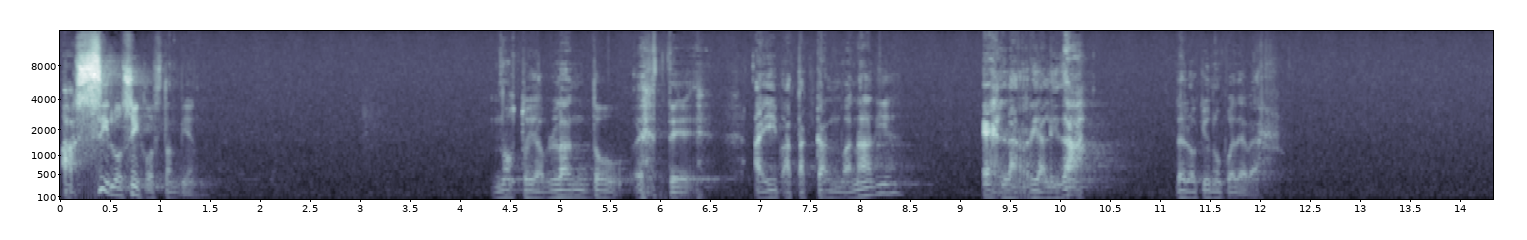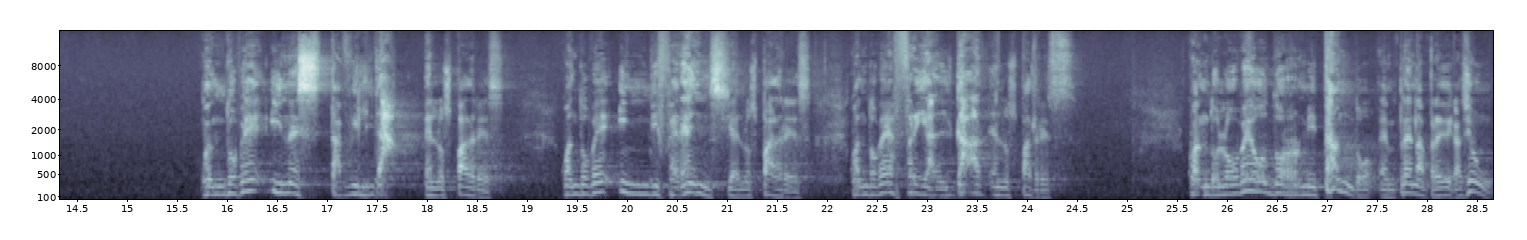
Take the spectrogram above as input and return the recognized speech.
así los hijos también. No estoy hablando este, ahí atacando a nadie. Es la realidad de lo que uno puede ver. Cuando ve inestabilidad en los padres, cuando ve indiferencia en los padres, cuando ve frialdad en los padres, cuando lo veo dormitando en plena predicación,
